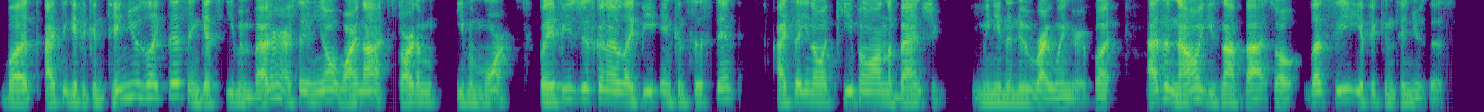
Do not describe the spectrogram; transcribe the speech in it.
But I think if he continues like this and gets even better, I say, you know, why not start him even more? But if he's just gonna like be inconsistent, I say, you know what, keep him on the bench. We need a new right winger. But as of now, he's not bad. So let's see if he continues this.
